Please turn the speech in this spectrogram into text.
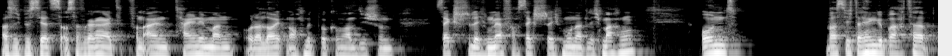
was ich bis jetzt aus der Vergangenheit von allen Teilnehmern oder Leuten auch mitbekommen haben, die schon sechsstellig und mehrfach sechsstellig monatlich machen. Und was ich dahin gebracht habe,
